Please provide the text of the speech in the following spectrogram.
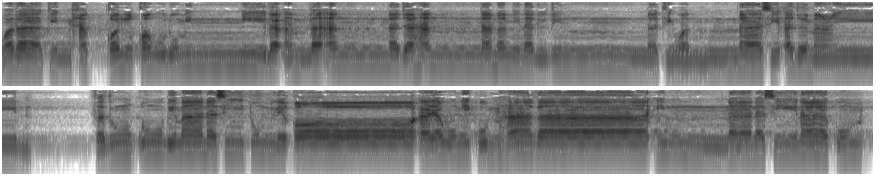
ولكن حق القول مني لأملأن جهنم من الجنة والناس أجمعين. فذوقوا بما نسيتم لقاء يومكم هذا إنا نسيناكم ۖ.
